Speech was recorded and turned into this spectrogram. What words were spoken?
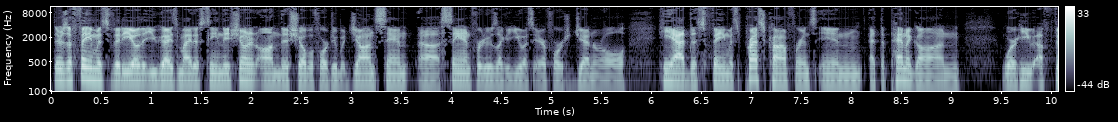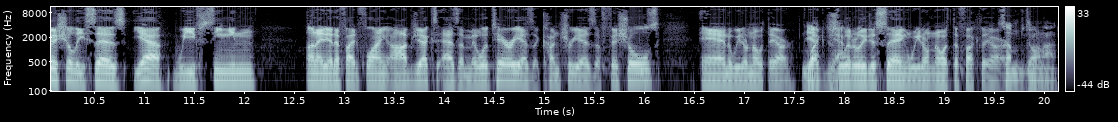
there's a famous video that you guys might have seen. They've shown it on this show before too. But John San, uh, Samford, who's like a U.S. Air Force general, he had this famous press conference in at the Pentagon where he officially says, "Yeah, we've seen unidentified flying objects as a military, as a country, as officials." And we don't know what they are. Yeah, like just yeah. literally just saying we don't know what the fuck they are. Something's going on.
